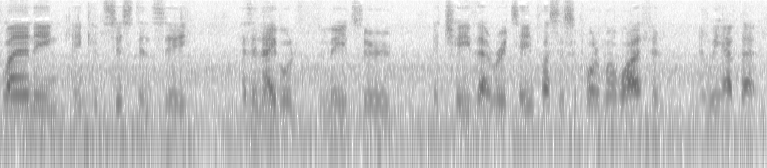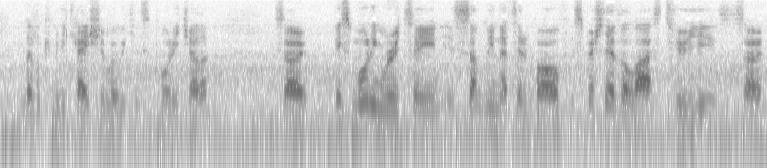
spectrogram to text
planning and consistency has enabled for me to achieve that routine, plus the support of my wife, and, and we have that level of communication where we can support each other. So this morning routine is something that's involved, especially over the last two years. So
